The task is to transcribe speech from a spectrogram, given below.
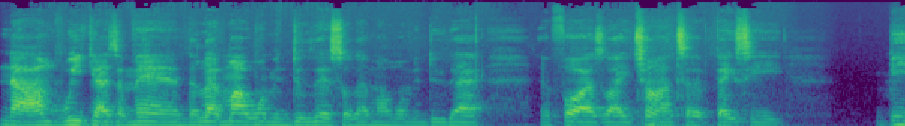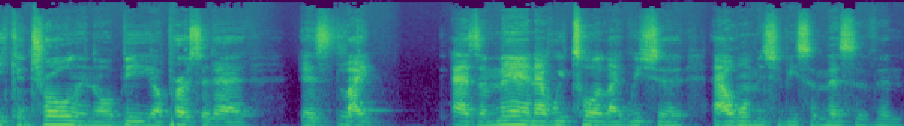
nah, I'm weak as a man to let my woman do this or let my woman do that. As far as like trying to basically be controlling or be a person that it's like as a man that we taught like we should our woman should be submissive and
